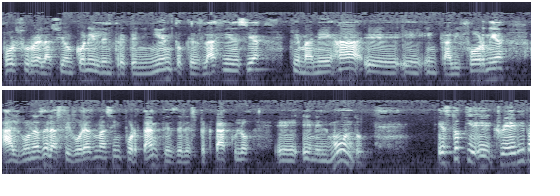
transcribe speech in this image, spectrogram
por su relación con el entretenimiento, que es la agencia que maneja eh, eh, en California algunas de las figuras más importantes del espectáculo en el mundo. Esto eh, Creative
